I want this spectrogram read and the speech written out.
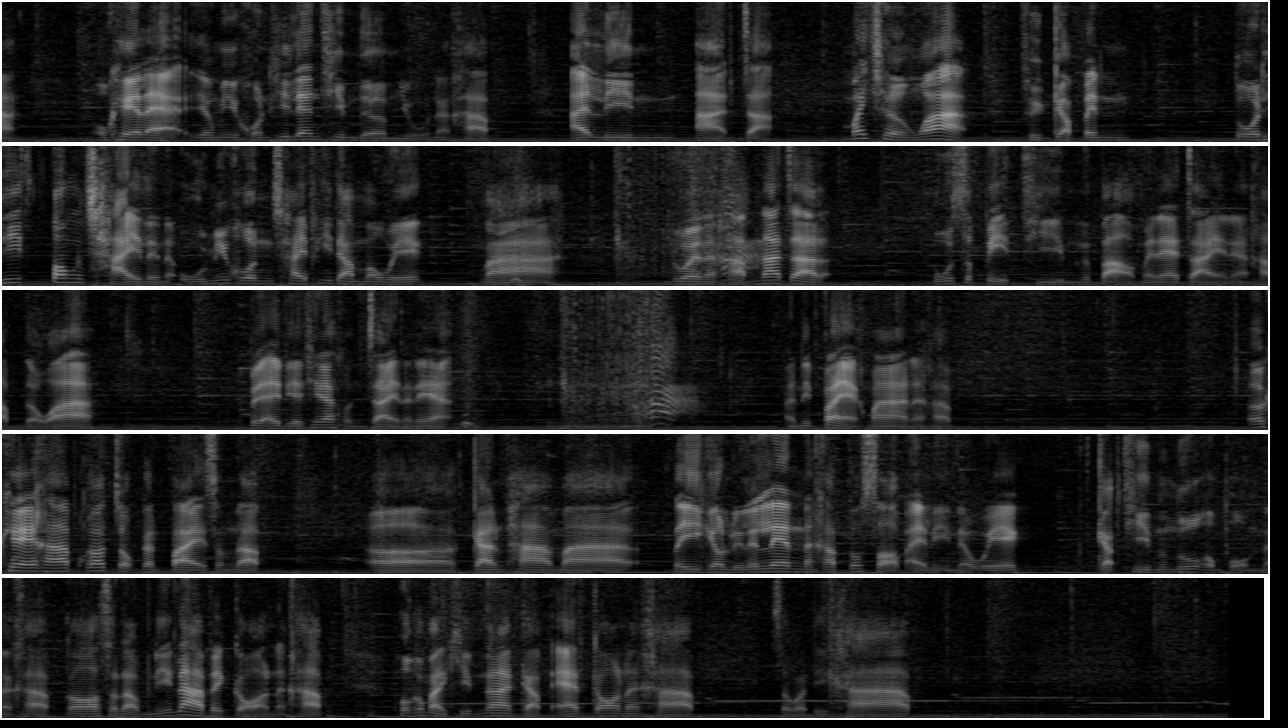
โอเคแหละยังมีคนที่เล่นทีมเดิมอยู่นะครับ ไอรีนอาจจะไม่เชิงว่าถึงกับเป็นตัวที่ต้องใช้เลยนะโอ้มีคนใช้พีดัมมาเวกมาด้วยนะครับ น่าจะบูสปีดทีมหรือเปล่าไม่แน่ใจนะครับ แต่ว่าเป็นไอเดียที่น่าสนใจนะเนี่ยอันนี้แปลกมากนะครับ โอเคครับก็จบกันไปสำหรับการพามาตีเกาหลีเล่นๆนะครับทดสอบไอรีนเวกกับทีมนุ่นๆของผมนะครับ ก็สำหรับวันนี้ลาไปก่อนนะครับพบกันใหม่คลิปหน้ากับแอดก้อนนะครับ สวัสดีครับ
